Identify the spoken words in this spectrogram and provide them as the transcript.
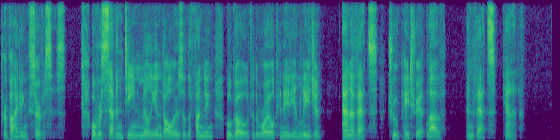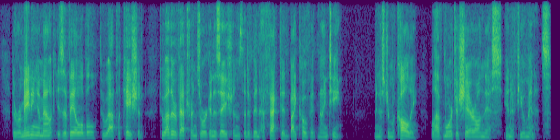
providing services. Over $17 million of the funding will go to the Royal Canadian Legion, ANAVETS, True Patriot Love, and Vets Canada. The remaining amount is available through application to other veterans organizations that have been affected by COVID-19. Minister MacAulay will have more to share on this in a few minutes.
